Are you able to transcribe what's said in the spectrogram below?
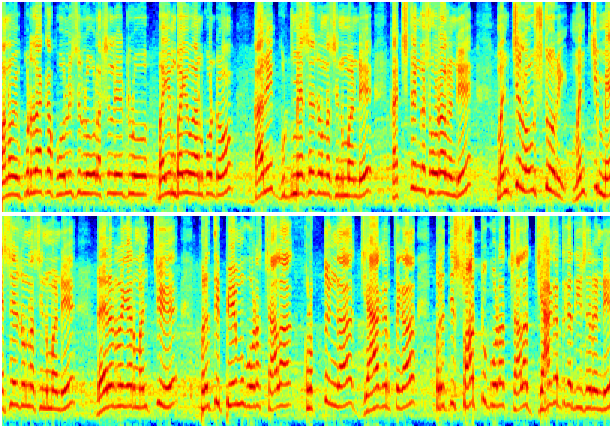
మనం ఇప్పుడు దాకా పోలీసులు లక్షల రేట్లు భయం భయం అనుకుంటాం. కానీ గుడ్ మెసేజ్ ఉన్న సినిమా అండి. ఖచ్చితంగా చూడాలండి. మంచి లవ్ స్టోరీ మంచి మెసేజ్ ఉన్న సినిమా అండి. డైరెక్టర్ గారు మంచి ప్రతి పేము కూడా చాలా క్లుప్తంగా జాగ్రత్తగా ప్రతి షాట్ కూడా చాలా జాగ్రత్తగా తీశారండి.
